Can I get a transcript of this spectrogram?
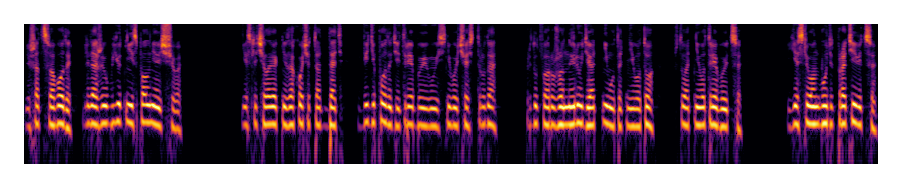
лишат свободы или даже убьют неисполняющего. Если человек не захочет отдать в виде подати требуемую с него часть труда, придут вооруженные люди и отнимут от него то, что от него требуется. Если он будет противиться,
